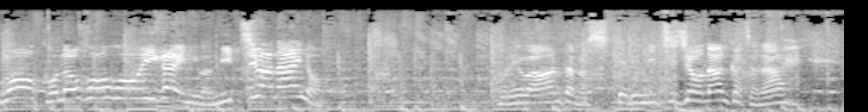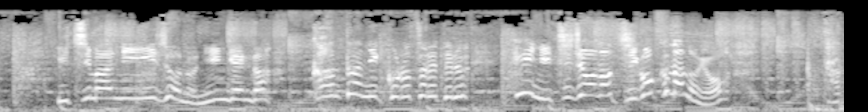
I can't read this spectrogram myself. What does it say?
もうこの方法以外には道はないの。これはあんたの知ってる日常なんかじゃない。1万人以上の人間が簡単に殺されてる非日常の地獄なのよ戦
